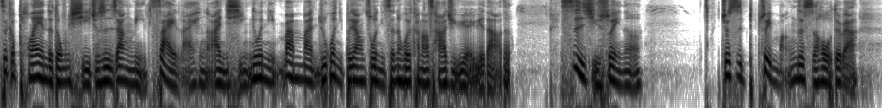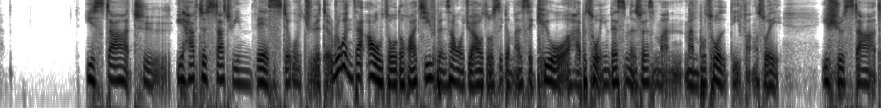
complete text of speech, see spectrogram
这个 plan 的东西就是让你再来很安心，因为你慢慢，如果你不这样做，你真的会看到差距越来越大的。四十几岁呢？就是最忙的时候，对吧？You start to, you have to start to invest。我觉得，如果你在澳洲的话，基本上我觉得澳洲是一个蛮 secure 还不错，investment 算是蛮蛮不错的地方，所以 you should start。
